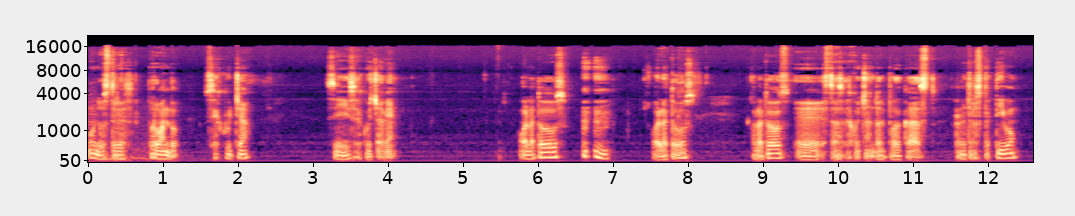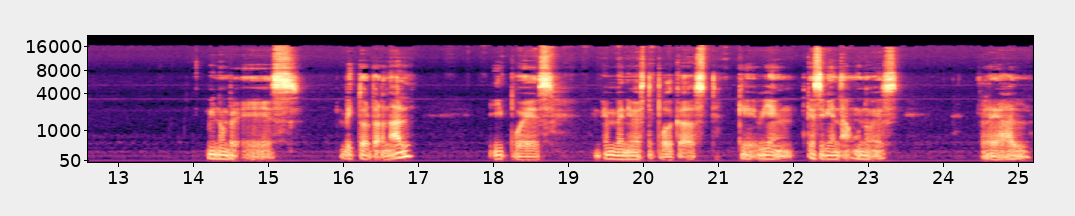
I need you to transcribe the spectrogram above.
1, 2, 3, probando. ¿Se escucha? Sí, se escucha bien. Hola a todos. Hola a todos. Hola a todos. Eh, estás escuchando el podcast retrospectivo. Mi nombre es Víctor Bernal. Y pues, bienvenido a este podcast que bien, que si bien aún no es real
